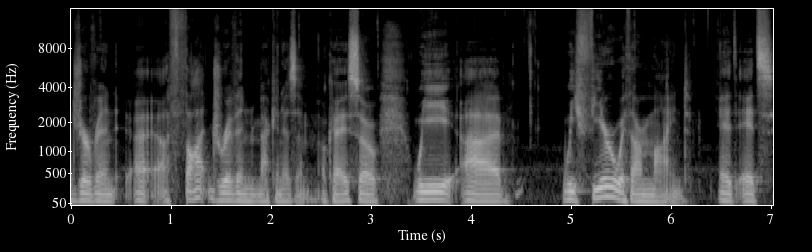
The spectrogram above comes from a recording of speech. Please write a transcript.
driven, a thought driven mechanism. Okay, so we uh, we fear with our mind. It, it's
